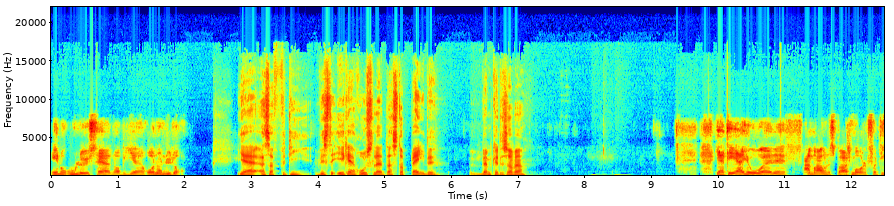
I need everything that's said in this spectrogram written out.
endnu uløst her, når vi øh, runder nytår. Ja, altså fordi hvis det ikke er Rusland, der står bag det, hvem kan det så være? Ja, det er jo et fremragende spørgsmål, fordi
